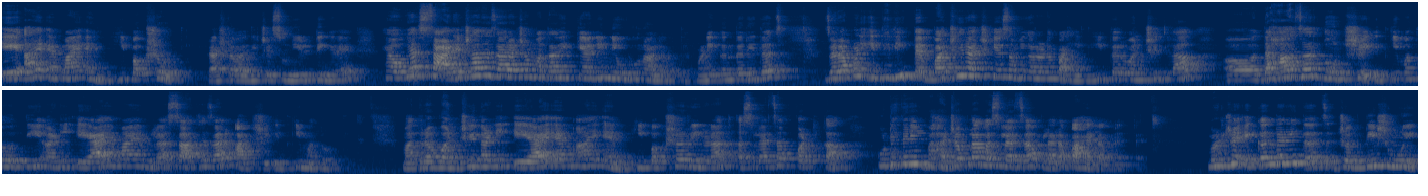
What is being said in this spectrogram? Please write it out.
A I M I M ही पक्ष होती. राष्ट्रवादीचे सुनील टिंगरे हे अवघ्या साडेचार हजाराच्या मताधिक्याने निवडून आले होते. पण एकंदरीतच जर आपण इथली तेव्हाची राजकीय समीकरणं पाहिली तर वंचितला दहा हजार दोनशे इतकी मतं होती आणि ए आय एम आय एमला सात हजार आठशे इतकी मतं होती. मात्र वंचित आणि A I M I M ही पक्ष रिंगणात असल्याचा फटका कुठेतरी भाजपला बसल्याचं आपल्याला पाहायला मिळतंय. म्हणजे एकंदरीतच जगदीश मुळीक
